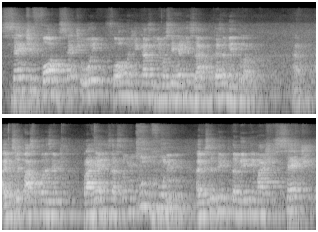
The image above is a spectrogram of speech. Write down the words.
sete formas, sete ou oito formas de, casa, de você realizar o casamento lá. Tá? Aí você passa, por exemplo, para a realização de um culto fúnebre. Aí você tem, também tem mais sete,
